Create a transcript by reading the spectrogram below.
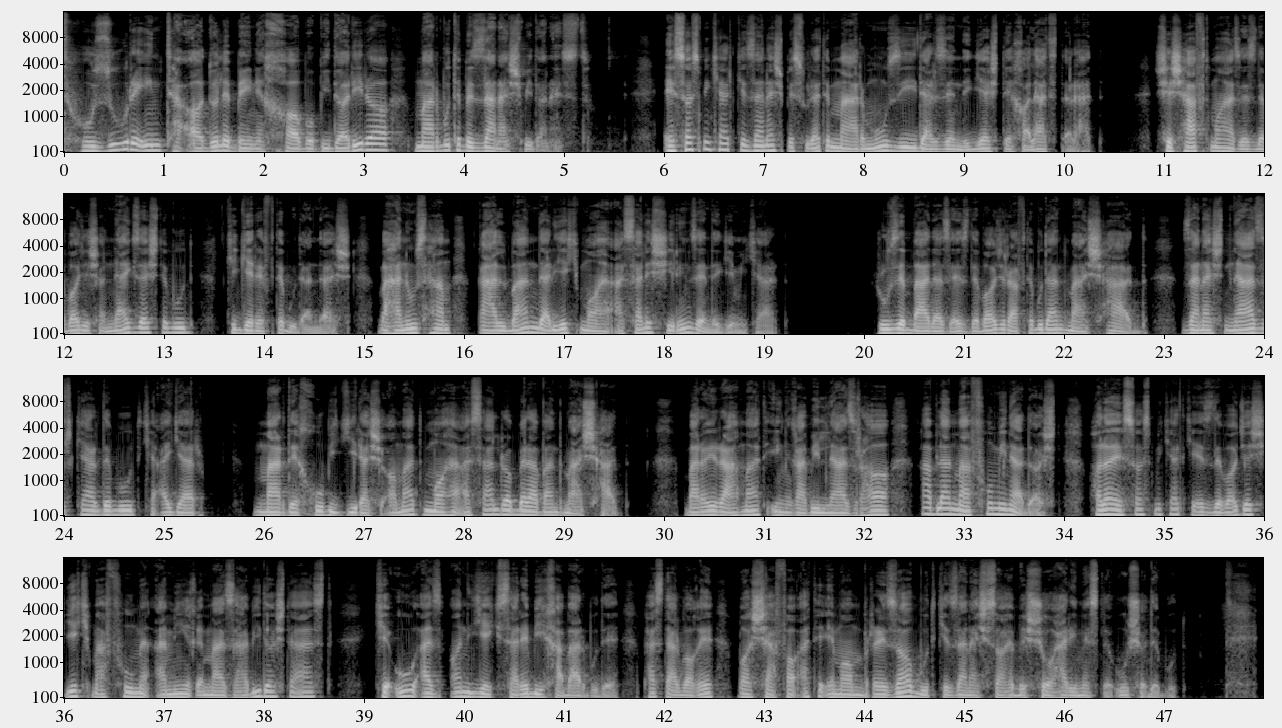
رحمت حضور این تعادل بین خواب و بیداری را مربوط به زنش می‌دانست. احساس می‌کرد که زنش به صورت مرموزی در زندگیش دخالت دارد. شش هفت ماه از ازدواجشان نگذشته بود که گرفته بودندش و هنوز هم قلبا در یک ماه اصل شیرین زندگی می‌کرد. روز بعد از ازدواج رفته بودند مشهد زنش نظر کرده بود که اگر مرد خوبی گیرش آمد ماه اصل را بروند مشهد برای رحمت این قبیل نظرها قبلا مفهومی نداشت. حالا احساس می‌کرد که ازدواجش یک مفهوم عمیق مذهبی داشته است که او از آن یک سره بیخبر بوده. پس در واقع با شفاعت امام رضا بود که زنش صاحب شوهری مثل او شده بود.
